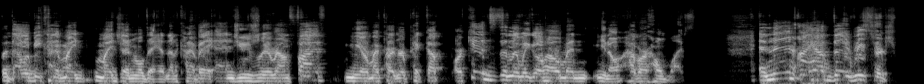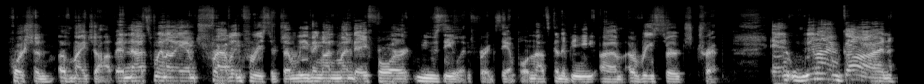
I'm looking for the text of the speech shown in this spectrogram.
But that would be kind of my my general day, and then kind of I end usually around five. Me or my partner pick up our kids, and then we go home and you know have our home lives. And then I have the research portion of my job, and that's when I am traveling for research. I'm leaving on Monday for New Zealand, for example, and that's going to be um, a research trip. And when I'm gone,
